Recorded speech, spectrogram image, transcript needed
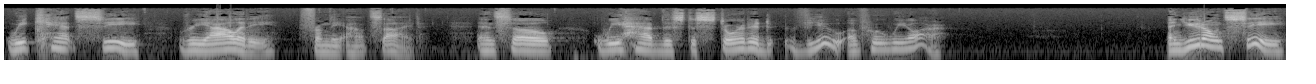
we can't see reality from the outside, and so we have this distorted view of who we are. And you don't see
